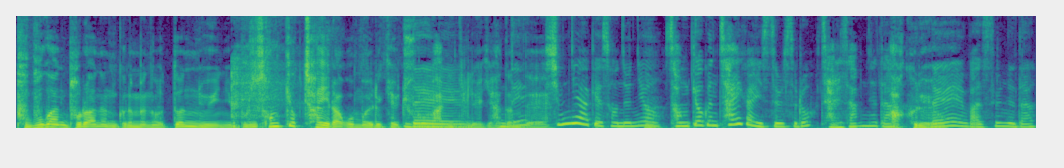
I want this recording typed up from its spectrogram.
부부간 불화는 그러면 어떤 요인이 무슨 성격 차이라고 뭐 이렇게 주로 네. 많이들 얘기하던데 심리학에서는요, 음. 성격은 차이가 있을수록 잘 삽니다. 아, 그래요? 네, 맞습니다.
